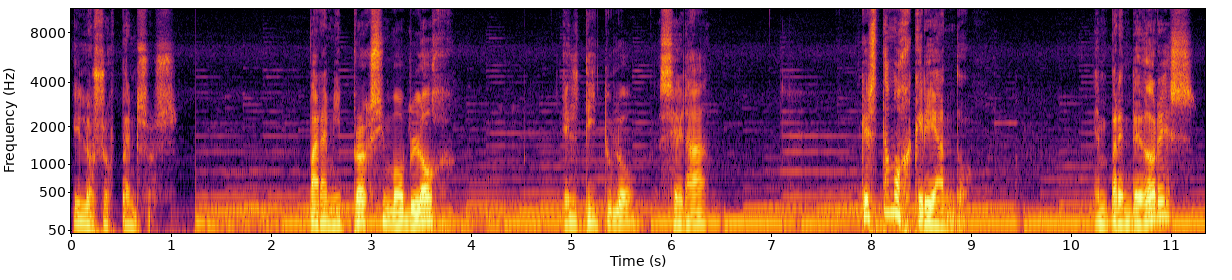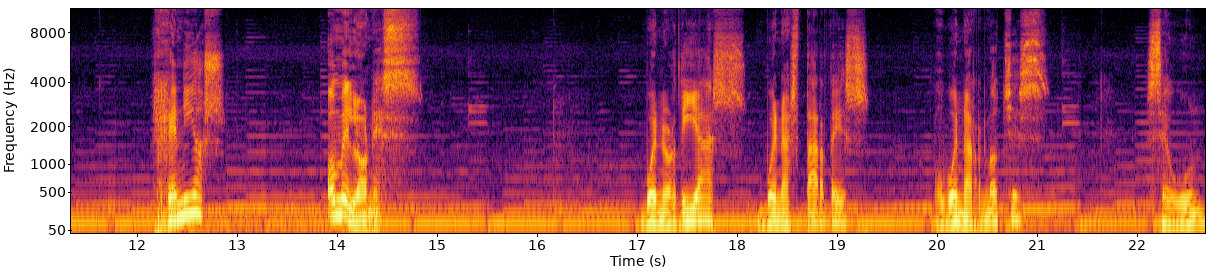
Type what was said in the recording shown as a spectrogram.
y los suspensos. Para mi próximo blog, el título será ¿Qué estamos criando? ¿Emprendedores? ¿Genios? ¿O melones? Buenos días, buenas tardes o buenas noches, según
